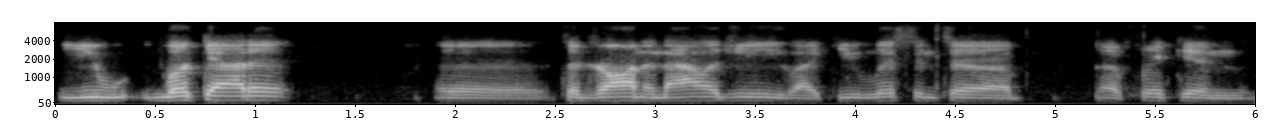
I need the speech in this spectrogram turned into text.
you look at it uh, to draw an analogy, like you listen to a, freaking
